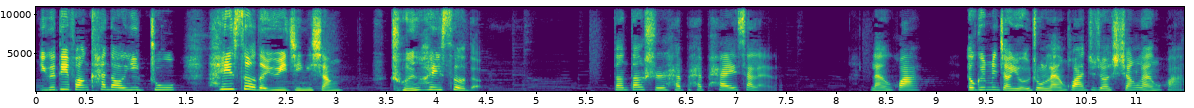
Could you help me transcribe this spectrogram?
一个地方看到一株黑色的郁金香，纯黑色的。当当时还还拍下来了，兰花。哎，我跟你们讲，有一种兰花就叫香兰花。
